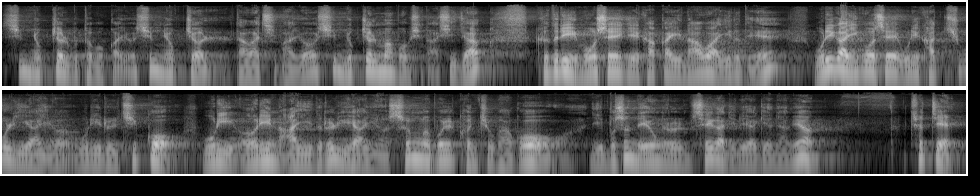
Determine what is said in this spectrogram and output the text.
16절부터 볼까요? 16절 다 같이 봐요. 16절만 봅시다. 시작. 그들이 모세에게 가까이 나와 이르되 우리가 이곳에 우리 가축을 위하여 우리를 짓고 우리 어린 아이들을 위하여 성읍을 건축하고 무슨 내용을 세 가지를 이야기하냐면 첫째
